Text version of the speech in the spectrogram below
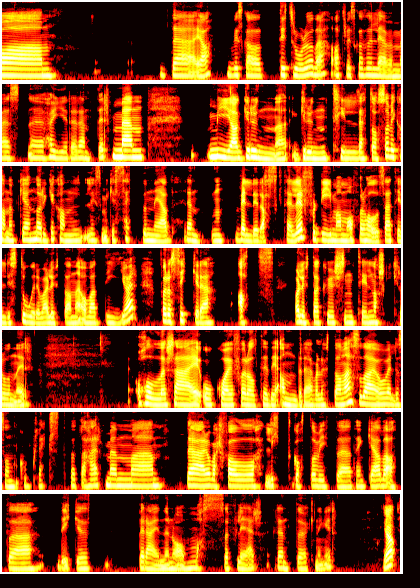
det, ja, skal, de tror jo det, at vi skal leve med eh, høyere renter. Men mye av grunnen, grunnen til dette også vi kan jo ikke, Norge kan liksom ikke sette ned renten veldig raskt heller, fordi man må forholde seg til de store valutaene og hva de gjør, for å sikre at valutakursen til norske kroner holder seg OK i forhold til de andre valutaene. Så det er jo veldig sånn komplekst, dette her. Men uh, det er jo i hvert fall litt godt å vite, tenker jeg, da, at uh, de ikke beregner nå masse flere renteøkninger. Ja.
